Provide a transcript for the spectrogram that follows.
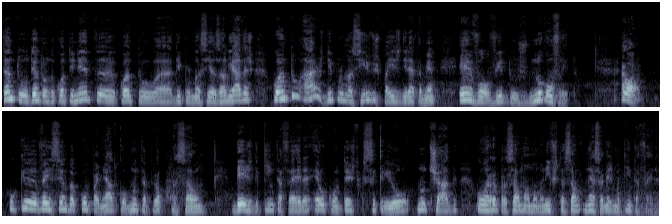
tanto dentro do continente, quanto a diplomacias aliadas, quanto às diplomacias dos países diretamente envolvidos no conflito. Agora, o que vem sendo acompanhado com muita preocupação desde quinta-feira é o contexto que se criou no Tchad com a repressão a uma manifestação nessa mesma quinta-feira.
